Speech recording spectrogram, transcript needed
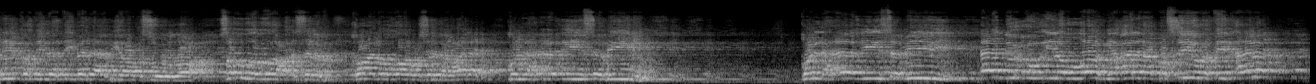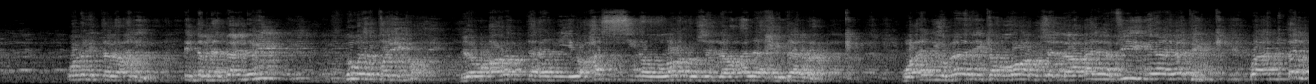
الطريقة التي بدأ بها رسول الله صلى الله عليه وسلم. قال الله جل وعلا قل هذه سبيلي قل هذه سبيلي أدعو إلى الله على بصيرة أنا ومن اتبعني. أنت من أتباع النبي هو الطريقة. لو أردت أن يحسن الله جل وعلا ختامك وأن يبارك الله جل وعلا في نهايتك وأن تلقى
